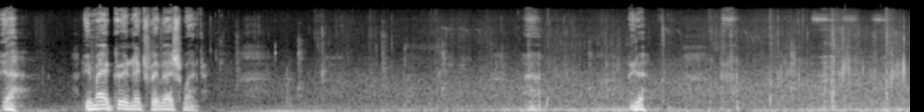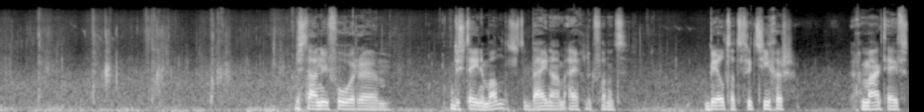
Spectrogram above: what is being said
Ja, in mij kun je niks meer wijsmaken. Staan nu voor uh, de Stenen Man. Dat is de bijnaam eigenlijk van het beeld dat Frits Sieger gemaakt heeft.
